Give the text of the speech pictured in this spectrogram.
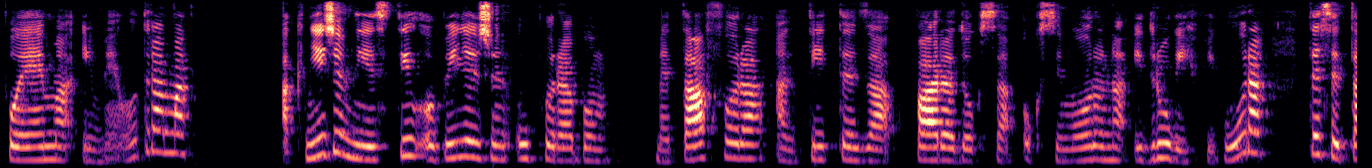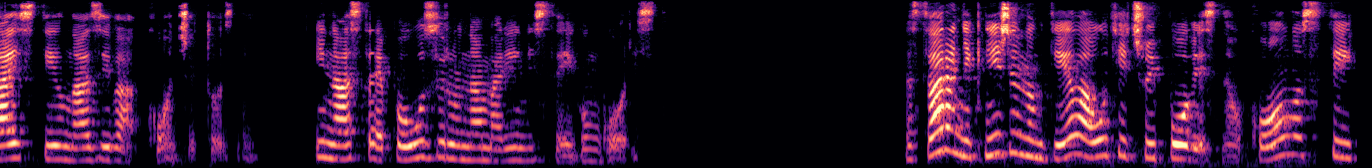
poema i melodrama, a književni je stil obilježen uporabom metafora, antiteza, paradoksa, oksimorona i drugih figura, te se taj stil naziva končetoznim i nastaje po uzoru na Mariniste i Gongoriste. Na stvaranje književnog dijela utječu i povijesne okolnosti,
